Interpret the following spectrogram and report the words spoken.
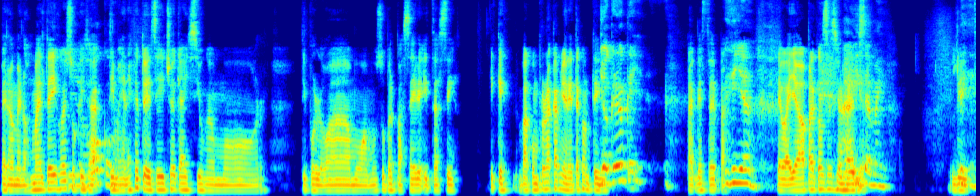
Pero menos mal te dijo eso. Quizá, Loco. ¿Te imaginas que te hubiese dicho que hay sí un amor? Tipo, lo amo, amo un super paseo y tal así. Y que va a comprar una camioneta contigo. Yo creo que. Para que sepas. Y yo, Te va a llevar para el concesionario. avísame.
